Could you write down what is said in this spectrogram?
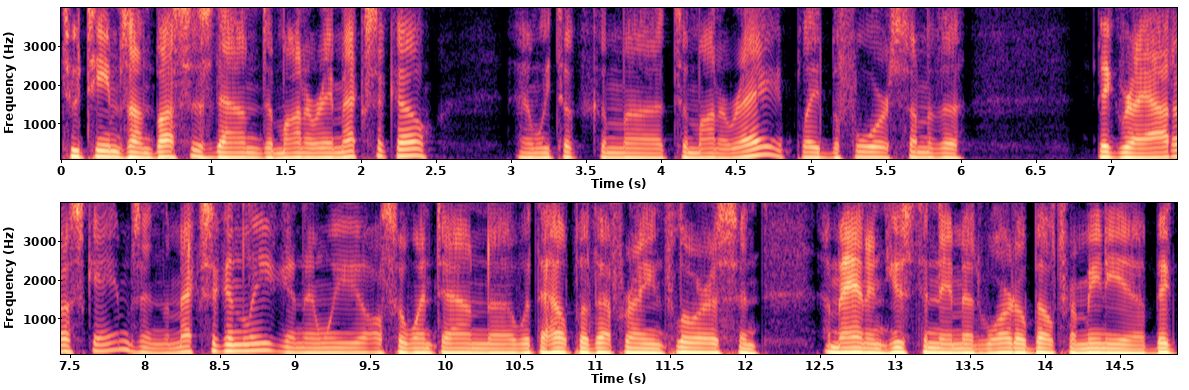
two teams on buses down to Monterrey, Mexico. And we took them uh, to Monterrey, played before some of the big Rayados games in the Mexican League. And then we also went down uh, with the help of Efrain Flores and a man in Houston named Eduardo Beltramini, a big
